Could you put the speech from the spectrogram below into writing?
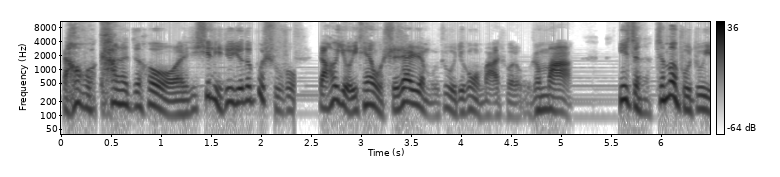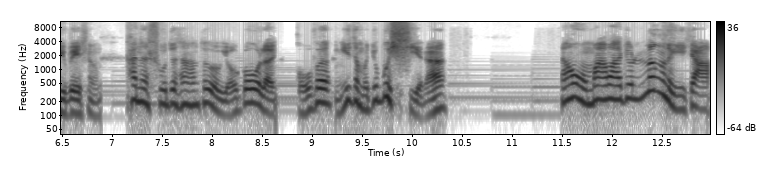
然后我看了之后，我心里就觉得不舒服。然后有一天我实在忍不住，我就跟我妈说了：“我说妈，你怎么这么不注意卫生？看那梳子上都有油垢了，头发你怎么就不洗呢？”然后我妈妈就愣了一下，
